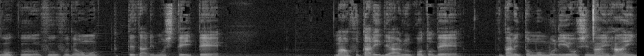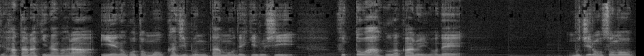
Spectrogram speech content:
ごく夫婦で思ってたりもしていて、まあ二人であることで、二人とも無理をしない範囲で働きながら、家のことも家事分担もできるし、フットワークが軽いので、もちろんその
